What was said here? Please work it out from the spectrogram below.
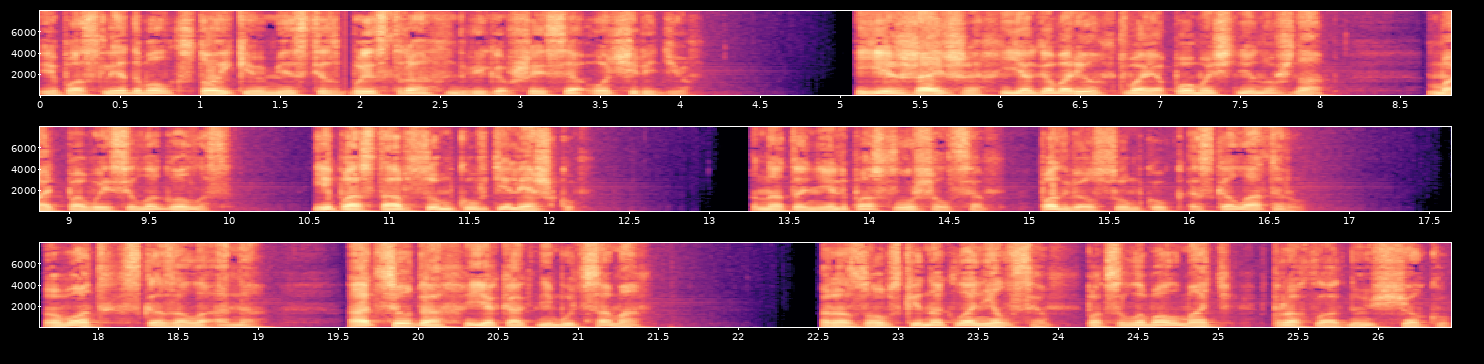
и последовал к стойке вместе с быстро двигавшейся очередью. «Езжай же, я говорю, твоя помощь не нужна». Мать повысила голос. «И поставь сумку в тележку». Натаниэль послушался, подвел сумку к эскалатору. «Вот», — сказала она, — «отсюда я как-нибудь сама». Розовский наклонился, поцеловал мать в прохладную щеку.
